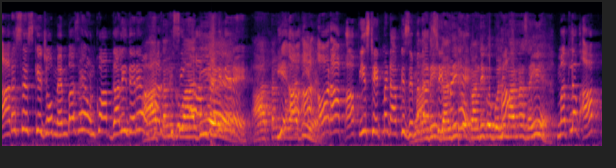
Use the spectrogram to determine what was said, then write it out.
आरएसएस के जो मेंबर्स हैं उनको आप गाली दे रहे हो आतंकवादी है। हैं। आतंकवादी है। और आप आप ये स्टेटमेंट आपके जिम्मेदार स्टेटमेंट है। गांधी को गोली हाँ? मारना सही है। मतलब आप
